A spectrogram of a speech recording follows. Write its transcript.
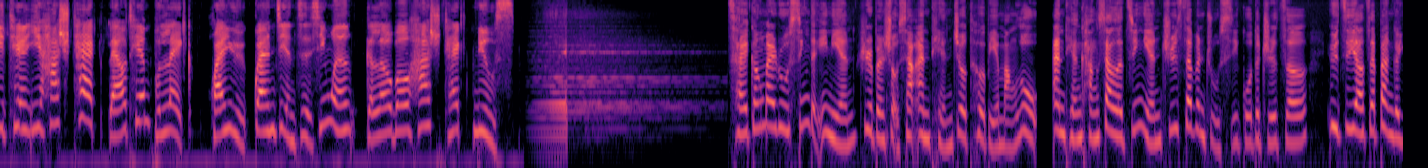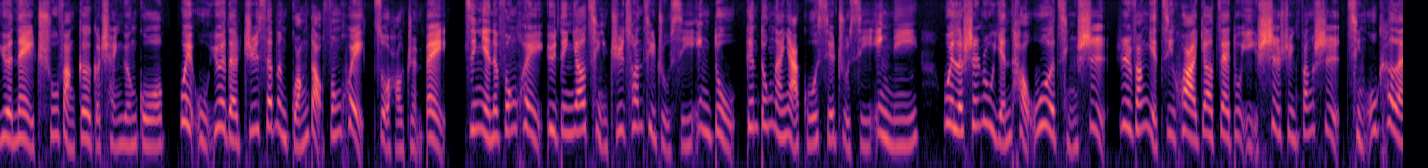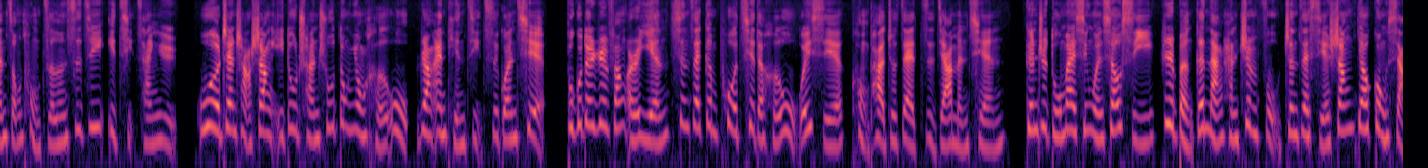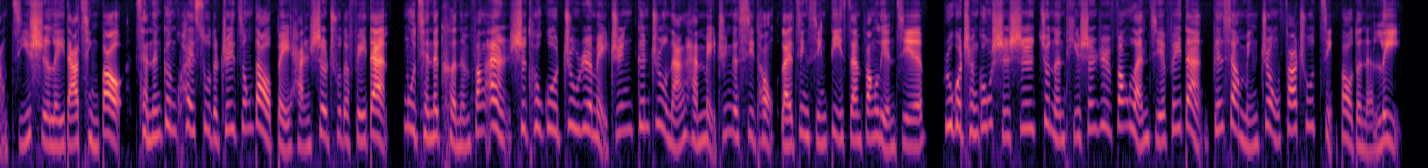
一天一 hashtag 聊天不累，寰宇关键字新闻 global hashtag news。才刚迈入新的一年，日本首相岸田就特别忙碌。岸田扛下了今年 G7 主席国的职责，预计要在半个月内出访各个成员国，为五月的 G7 广岛峰会做好准备。今年的峰会预定邀请 G20 主席印度跟东南亚国协主席印尼。为了深入研讨乌俄情势，日方也计划要再度以视讯方式请乌克兰总统泽伦斯基一起参与。乌俄战场上一度传出动用核武，让岸田几次关切。不过，对日方而言，现在更迫切的核武威胁恐怕就在自家门前。根据读卖新闻消息，日本跟南韩政府正在协商，要共享即时雷达情报，才能更快速地追踪到北韩射出的飞弹。目前的可能方案是透过驻日美军跟驻南韩美军的系统来进行第三方连接。如果成功实施，就能提升日方拦截飞弹跟向民众发出警报的能力。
